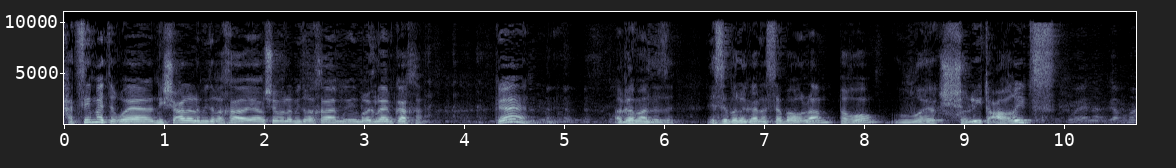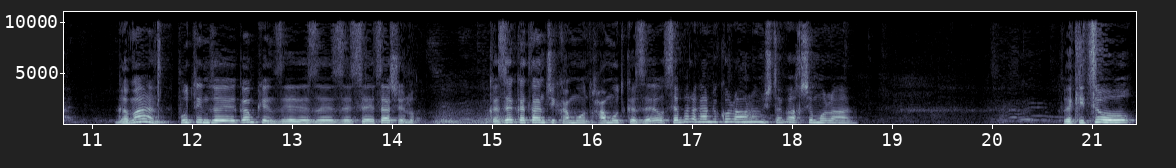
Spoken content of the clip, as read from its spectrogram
חצי מטר, הוא היה נשאל על המדרכה, היה יושב על המדרכה עם, עם רגליים ככה. כן, הגמד הזה. איזה בלאגן עשה בעולם, פרעה, הוא היה שליט עריץ. הוא היה גמד. גמד, פוטין זה גם כן, זה צאצא שלו. כזה קטנצ'יק חמוד, חמוד כזה, עושה בלאגן בכל העולם, משתבח שמו לעד. בקיצור,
